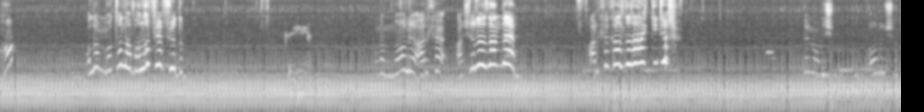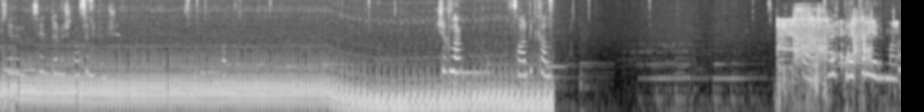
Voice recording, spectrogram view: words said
Aha. Oğlum motorla valop yapıyordum. Oğlum ne oluyor arka aşırı hızlandım. Arka kaldırarak gidiyor. Dön oluşum. Oluşum senin senin dönüş nasıl bir dönüş? Çık lan. Sabit kal. Kalp breaker verin bana.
